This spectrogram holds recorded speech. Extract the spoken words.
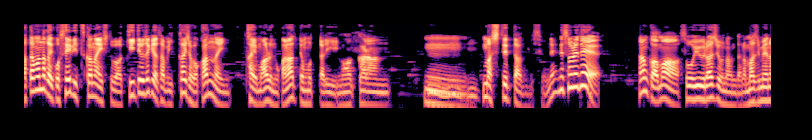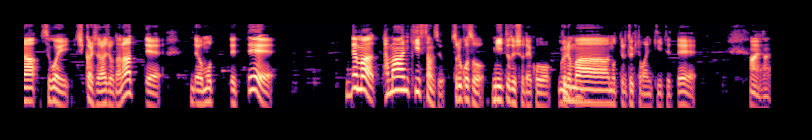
頭の中でこう整理つかない人は聞いてるだけでは多分一回じゃ分かんない回もあるのかなって思ったり、わからん。うんまあしてたんですよね。で、それで、なんかまあそういうラジオなんだな、真面目な、すごいしっかりしたラジオだなって、で思ってて、でまあたまに聞いてたんですよ。それこそ、ミートと一緒でこう、うん車乗ってる時とかに聞いてて、はいはいは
